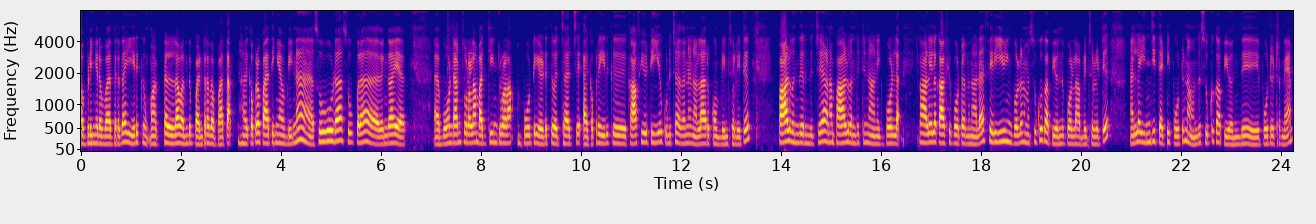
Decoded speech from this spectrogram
அப்படிங்கிற மாதிரி தான் இருக்குது மக்கள்லாம் வந்து பண்ணுறத பார்த்தா. அதுக்கப்புறம் பார்த்தீங்க அப்படின்னா சூடாக சூப்பராக வெங்காய போண்டான்னு சொல்லலாம் பஜ்ஜின்னு சொல்லலாம் போட்டு எடுத்து வச்சாச்சு. அதுக்கப்புறம் இதுக்கு காஃபியோ டீயோ குடித்தா தானே நல்லாயிருக்கும் அப்படின்னு சொல்லிட்டு பால் வந்து இருந்துச்சு. ஆனால் பால் வந்துட்டு நான் அன்றைக்கி போடல. காலையில் காஃபி போட்டதுனால சரி ஈவினிங் போல் நம்ம சுக்கு காப்பி வந்து போடலாம் அப்படின்னு சொல்லிட்டு நல்லா இஞ்சி தட்டி போட்டு நான் வந்து சுக்கு காப்பி வந்து போட்டுட்ருந்தேன்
